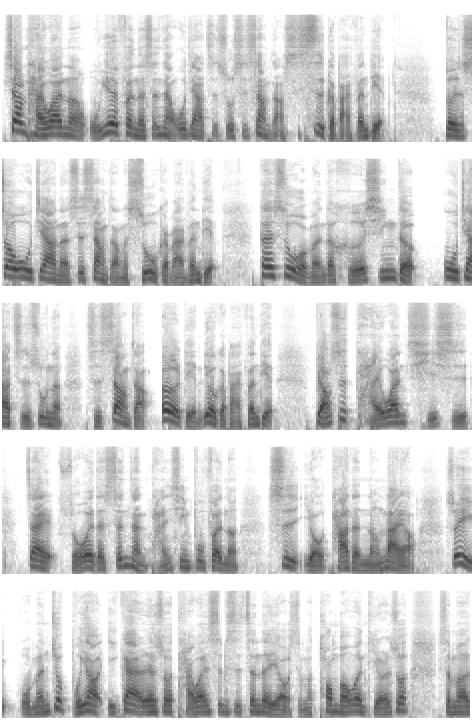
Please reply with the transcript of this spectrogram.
像台湾呢，五月份的生产物价指数是上涨十四个百分点，趸售物价呢是上涨了十五个百分点，但是我们的核心的物价指数呢只上涨二点六个百分点，表示台湾其实在所谓的生产弹性部分呢是有它的能耐哦，所以我们就不要一概而论说台湾是不是真的有什么通膨问题，有人说什么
